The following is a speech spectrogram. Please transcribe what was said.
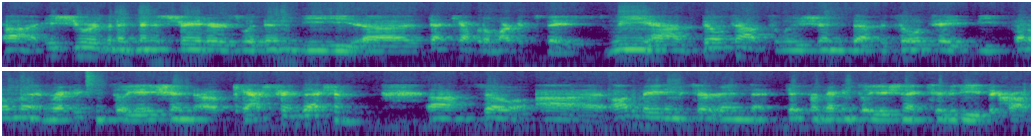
uh, issuers, and administrators within the uh, debt capital market space. We have built out solutions that facilitate the settlement and reconciliation of cash transactions. Um, so uh, automating certain different reconciliation activities across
